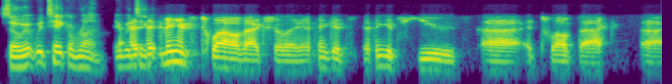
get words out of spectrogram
So it would take a run. It would I, take. I think it's 12 actually. I think it's, I think it's Hughes uh, at 12 back. Uh,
